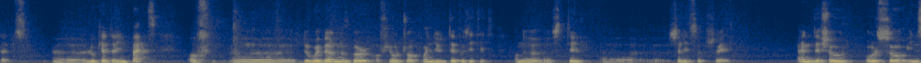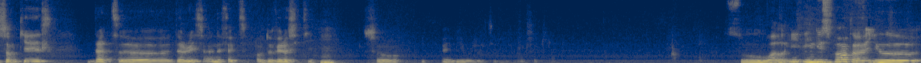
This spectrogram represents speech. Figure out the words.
that uh, look at the impact of uh, the Weber number of your drop when you deposit it on a still uh, solid substrate. And they showed also in some case that uh, there is an effect of the velocity. Hmm. So it may be related So, well, in, in this part, uh, you,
